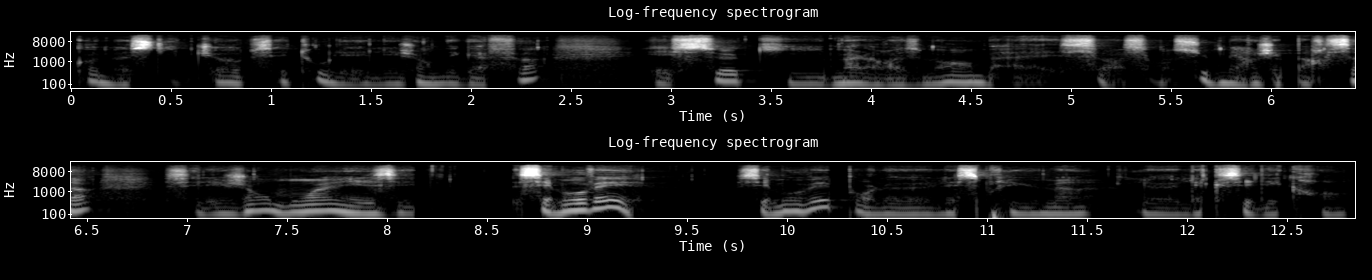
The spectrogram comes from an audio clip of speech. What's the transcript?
comme Steve Jobs et tous les, gens des GAFA, et ceux qui, malheureusement, bah, sont, submergés par ça, c'est les gens moins aisés. C'est mauvais, c'est mauvais pour l'esprit humain, l'excès d'écran,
